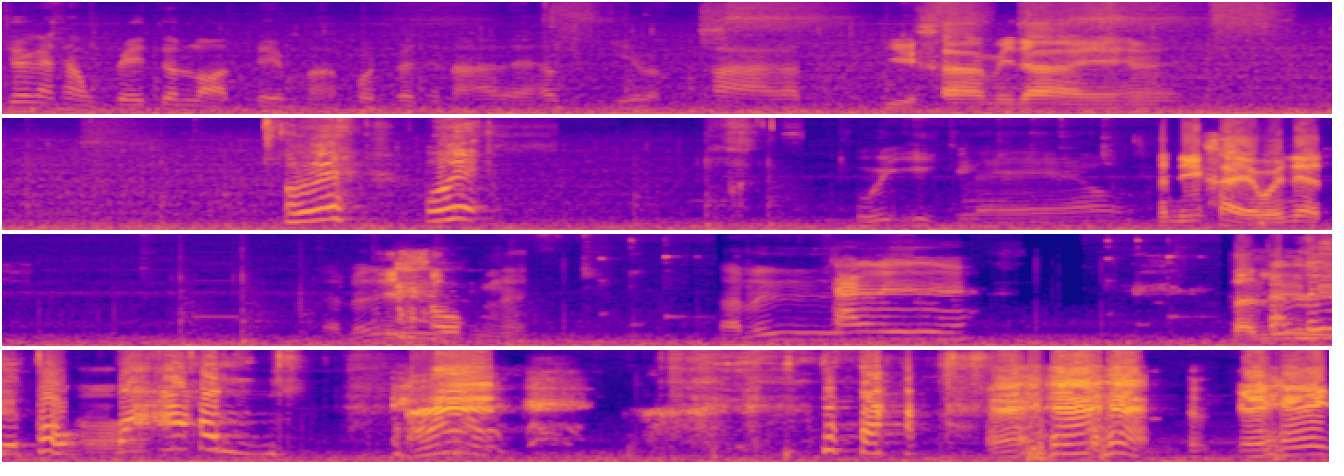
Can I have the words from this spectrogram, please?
ช่วยกันทำเควสจนหลอดเต็มอะคนก็ชนะเลยถ้าผีแบบฆ่าก็ผีฆ่าไม่ได้ใช่ไหมอุ้ยอุ้ยอุ้ยอีกแล้วอันนี้ใครวะเนี่ยตะลือไอ้ส้มเนี่ยตะลือตาลือตะตะลือตกอ๋อบ้าน อะ แกแห้ง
